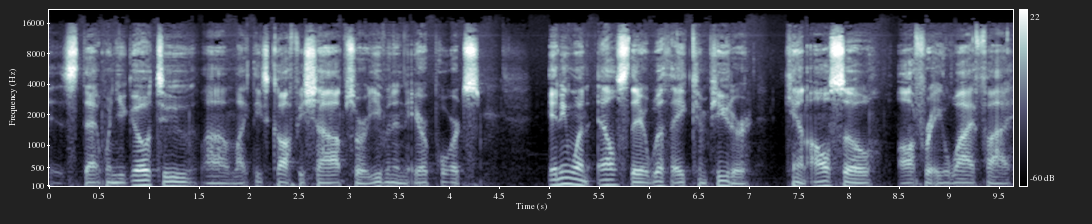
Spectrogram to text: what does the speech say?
is that when you go to um, like these coffee shops or even in airports, anyone else there with a computer can also offer a Wi Fi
